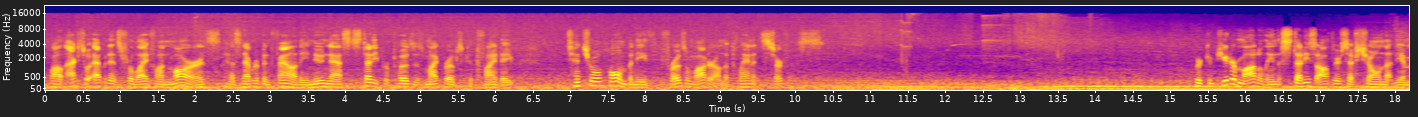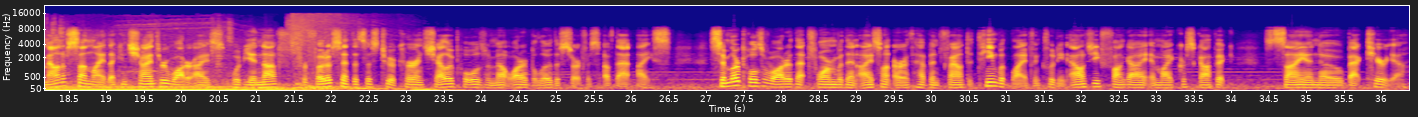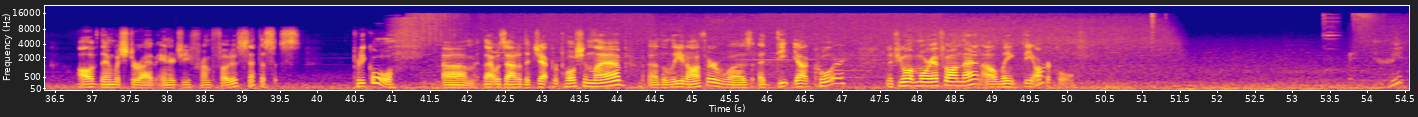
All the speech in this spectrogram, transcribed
While actual evidence for life on Mars has never been found, a new NASA study proposes microbes could find a potential home beneath frozen water on the planet's surface. For computer modeling, the study's authors have shown that the amount of sunlight that can shine through water ice would be enough for photosynthesis to occur in shallow pools of meltwater below the surface of that ice. Similar pools of water that form within ice on Earth have been found to teem with life, including algae, fungi, and microscopic cyanobacteria, all of them which derive energy from photosynthesis. Pretty cool. Um, that was out of the Jet Propulsion Lab. Uh, the lead author was Aditya Khuller. And if you want more info on that, I'll link the article. Alright,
